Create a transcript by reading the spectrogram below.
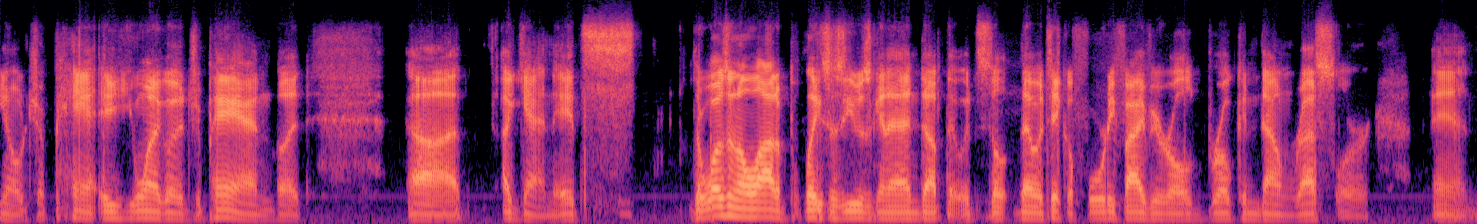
know, Japan. You want to go to Japan, but uh, again, it's there wasn't a lot of places he was going to end up that would still that would take a 45 year old broken down wrestler, and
